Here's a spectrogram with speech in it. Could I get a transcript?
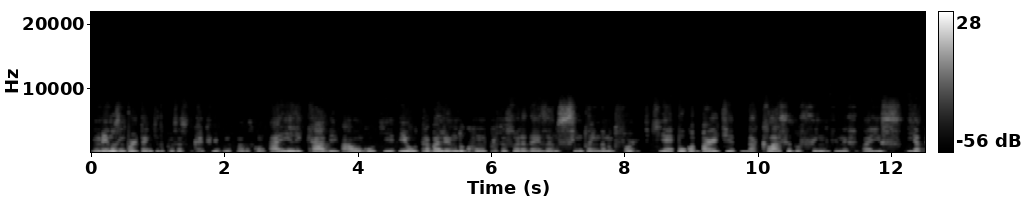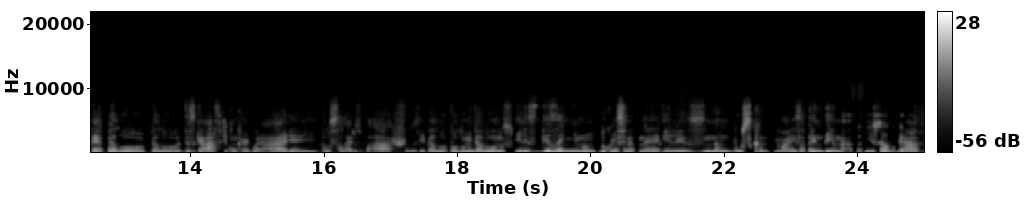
menos importante do processo educativo, no final das contas, a ele cabe algo que eu, trabalhando como professor há 10 anos, sinto ainda muito forte, que é boa parte da classe docente nesse país, e até pelo, pelo desgaste com carga horária e pelos salários baixos e pelo volume de alunos, eles desanimam do conhecimento, né? Eles não buscam mais aprender nada. E isso é algo grave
